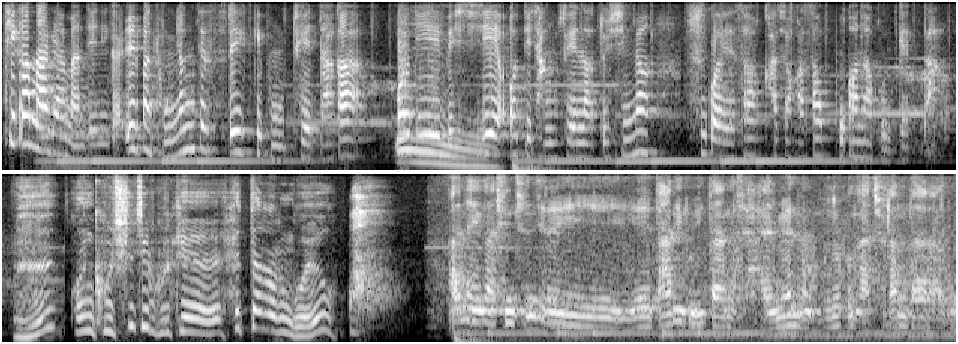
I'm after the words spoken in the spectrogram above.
티가 나게 하면 안 되니까 일반 종량제 쓰레기 봉투에다가 어디에 몇 시에 어디 장소에 놔두시면 수거해서 가져가서 보관하고 있겠다. 에? 아니 그걸 실제로 그렇게 했다라는 거예요? 아내가 신천지에 다니고 있다는 알면 무조건 가출한다라고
